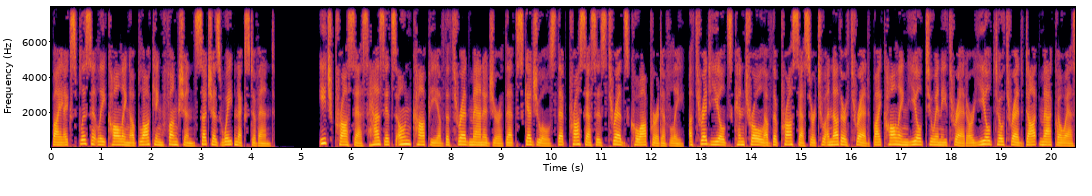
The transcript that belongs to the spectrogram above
by explicitly calling a blocking function such as waitNextEvent. Each process has its own copy of the thread manager that schedules that processes threads cooperatively. A thread yields control of the processor to another thread by calling yield to any thread or yield to thread. macOS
